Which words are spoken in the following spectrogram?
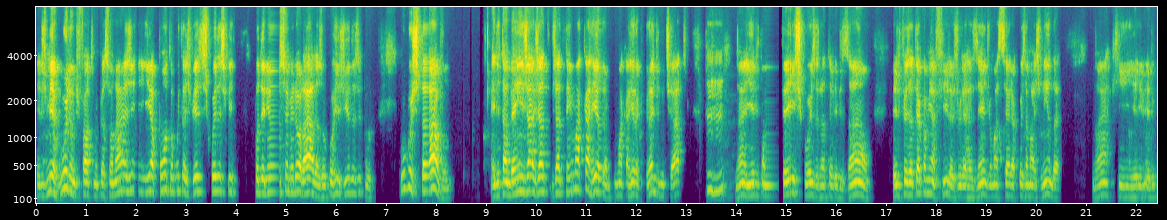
Eles mergulham de fato no personagem e apontam muitas vezes coisas que poderiam ser melhoradas ou corrigidas e tudo. O Gustavo, ele também já, já, já tem uma carreira, uma carreira grande no teatro, uhum. né? e ele também fez coisas na televisão, ele fez até com a minha filha, Júlia Rezende, uma série A Coisa Mais Linda, né? que ele, ele,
